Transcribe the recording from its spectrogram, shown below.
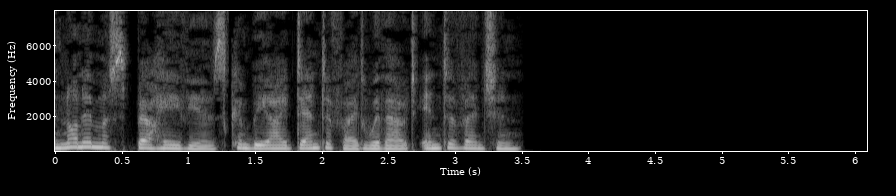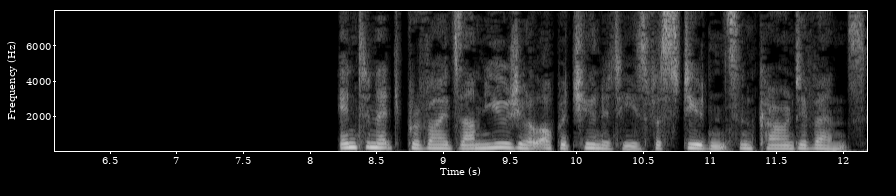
Anonymous behaviors can be identified without intervention. Internet provides unusual opportunities for students and current events.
